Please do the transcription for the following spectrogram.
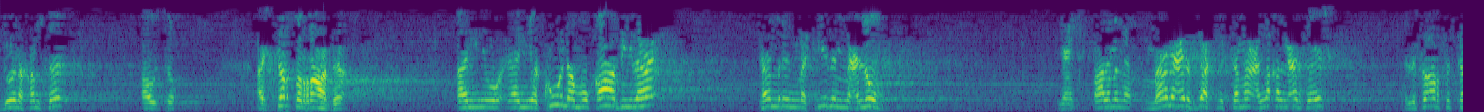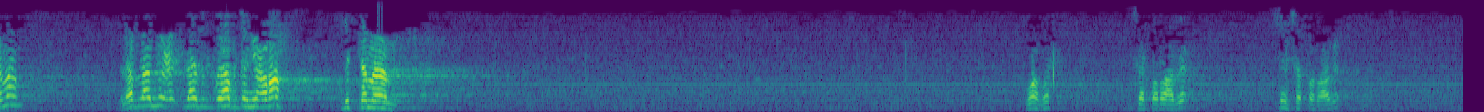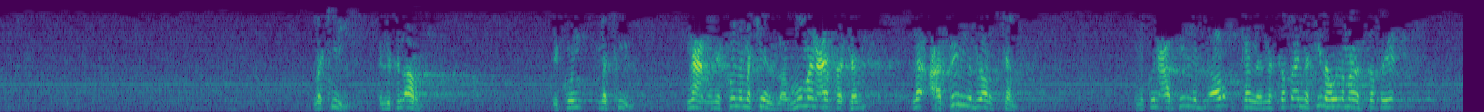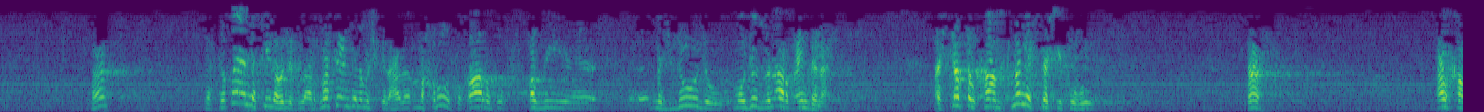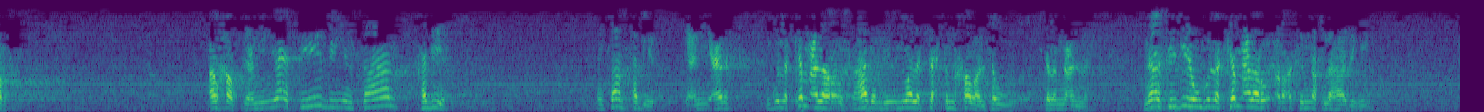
دون خمسة أوسق. الشرط الرابع أن أن يكون مقابل تمر مكين معلوم. يعني طالما ما نعرف ذاك بالتمام على الأقل نعرف إيش؟ اللي في التمام لازم لابد أن يعرف بالتمام واضح؟ الشرط الرابع شنو الشرط الرابع؟ مكيل اللي في الأرض يكون مكيل نعم أن يكون مكين في الأرض مو ما نعرفه كم لا عارفين اللي بالأرض كم نكون عارفين اللي بالأرض كم نستطيع ان نكيله ولا ما نستطيع؟ ها؟ نستطيع أن نكيله اللي في الأرض. ما في عندنا مشكلة. هذا مخروط وخالص قصدي آه، مجدود وموجود في الأرض عندنا. الشرط الخامس من يكتشفه؟ ها؟ الخرط. الخط يعني يأتي بإنسان خبير. إنسان خبير. يعني يعرف نقول لك كم على رأس هذا اللي انولد تحت النخلة تو تكلمنا عنه. نأتي به ونقول لك كم على رأس النخلة هذه؟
